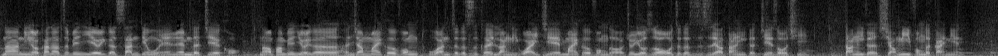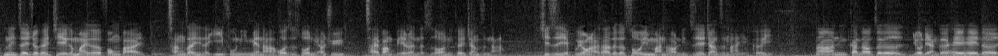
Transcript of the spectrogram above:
那你有看到这边也有一个三点五 mm 的接口，然后旁边有一个很像麦克风图案，这个是可以让你外接麦克风的哦。就有时候我这个只是要当一个接收器，当一个小蜜蜂的概念，你这里就可以接一个麦克风，把它藏在你的衣服里面啊，或者是说你要去采访别人的时候，你可以这样子拿。其实也不用了，它这个收音蛮好，你直接这样子拿也可以。那你看到这个有两个黑黑的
